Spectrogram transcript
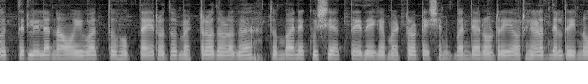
ಗೊತ್ತಿರಲಿಲ್ಲ. ನಾವು ಇವತ್ತು ಹೋಗ್ತಾ ಇರೋದು ಮೆಟ್ರೋದೊಳಗೆ. ತುಂಬಾ ಖುಷಿ ಆಗ್ತಾಯಿದೆ ಈಗ ಮೆಟ್ರೋ ಟೇಷನ್ಗೆ ಬಂದೆ ನೋಡ್ರಿ. ಅವ್ರು ಹೇಳಿದ್ನಲ್ರಿ, ಇನ್ನೂ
